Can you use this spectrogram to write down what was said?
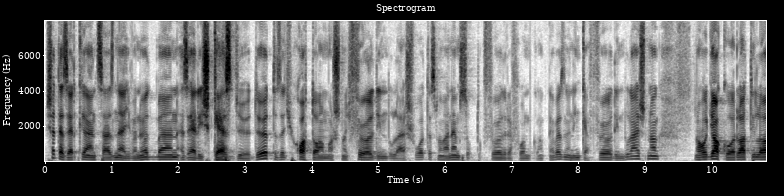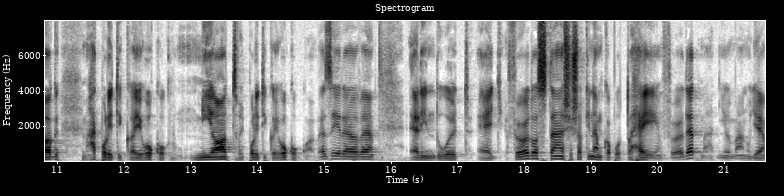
és hát 1945-ben ez el is kezdődött, ez egy hatalmas nagy földindulás volt, ezt már nem szoktuk földreformnak nevezni, inkább földindulásnak, ahol gyakorlatilag hát politikai okok miatt, vagy politikai okokkal vezérelve elindult egy földosztás, és aki nem kapott a helyén földet, mert nyilván ugye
